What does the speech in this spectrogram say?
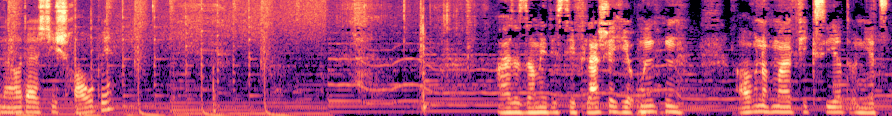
Genau, da ist die Schraube. Also somit ist die Flasche hier unten auch nochmal fixiert und jetzt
